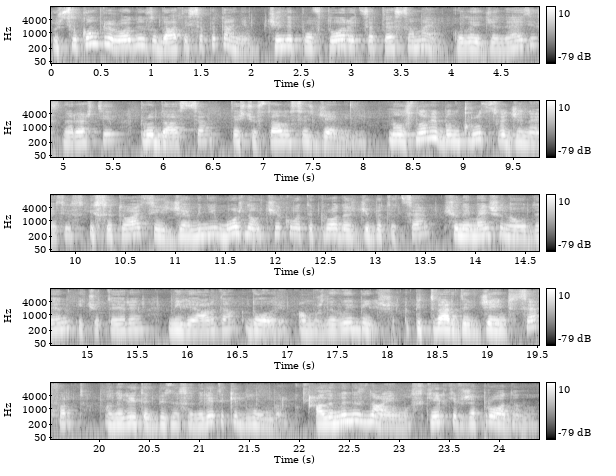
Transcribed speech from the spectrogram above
Тож цілком природно задатися питанням, чи не повториться те саме, коли Genesis нарешті продасться те, що сталося з Gemini. На основі банкрутства Genesis і ситуації з Gemini можна очікувати продаж GBTC щонайменше на 1,4 мільярда доларів, а можливо і більше, підтвердив Джеймс Сефард, аналітик бізнес-аналітики Bloomberg. Але ми не знаємо, скільки вже продано.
